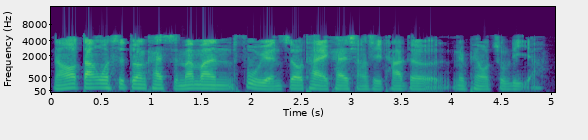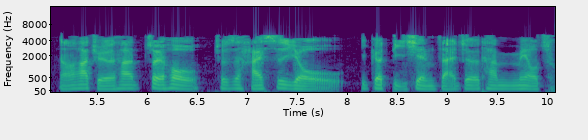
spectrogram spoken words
然后当温斯顿开始慢慢复原之后，他也开始想起他的女朋友茱莉亚，然后他觉得他最后就是还是有一个底线在，就是他没有出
